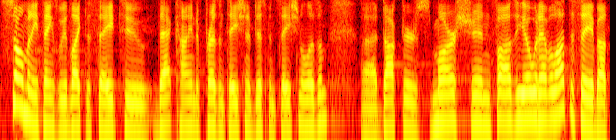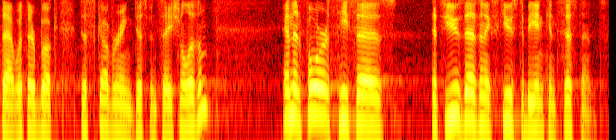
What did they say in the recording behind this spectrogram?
So many things we'd like to say to that kind of presentation of dispensationalism. Uh, Doctors Marsh and Fazio would have a lot to say about that with their book, Discovering Dispensationalism. And then, fourth, he says it's used as an excuse to be inconsistent.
